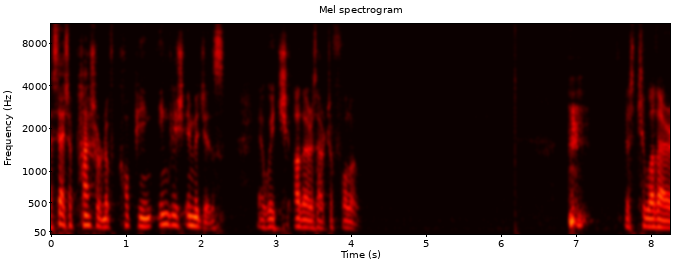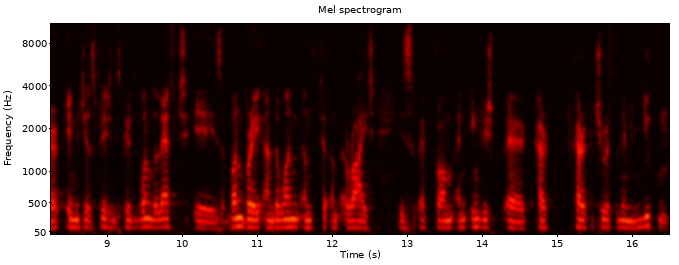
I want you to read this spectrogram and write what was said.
set a pattern of copying English images uh, which others are to follow. There's two other images relating to this period. The one on the left is Bunbury, and the one on the, on the right is uh, from an English uh, car caricaturist by the name of Newton.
